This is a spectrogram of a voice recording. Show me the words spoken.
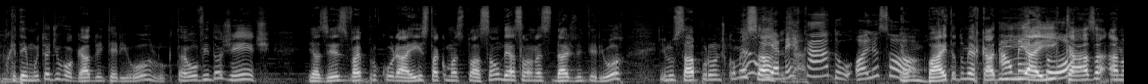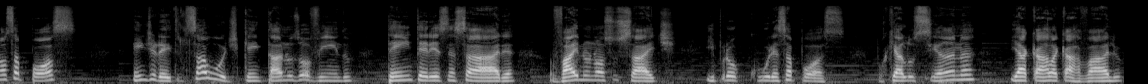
Porque tem muito advogado do interior, Lu, que tá ouvindo a gente. E às vezes vai procurar isso, tá com uma situação dessa lá na cidade do interior e não sabe por onde começar. Não, e é mercado. Olha só. É um baita do mercado. E Aumentou. aí casa a nossa pós em direito de saúde. Quem está nos ouvindo, tem interesse nessa área, vai no nosso site e procure essa pós. Porque a Luciana e a Carla Carvalho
